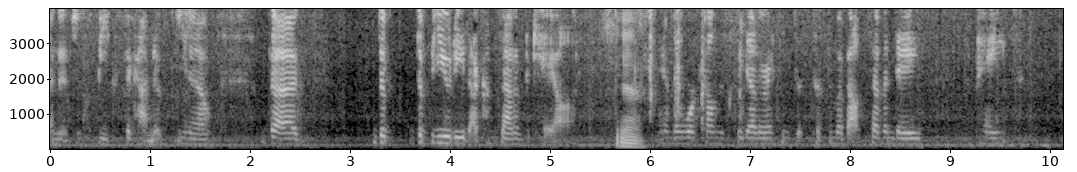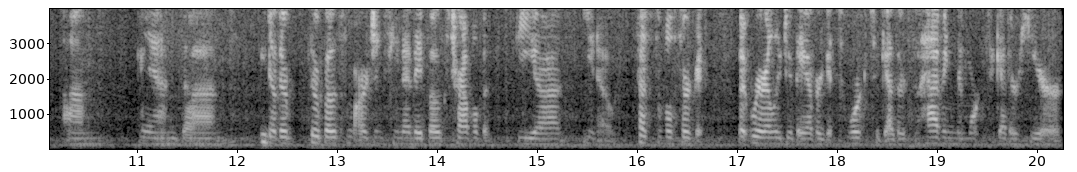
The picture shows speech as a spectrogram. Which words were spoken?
and it just speaks to kind of you know the the the beauty that comes out of the chaos. Yeah. And they worked on this together. I think this took them about seven days to paint. Um, and um, you know they're they're both from Argentina. They both travel the, the uh, you know festival circuit, but rarely do they ever get to work together. So having them work together here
